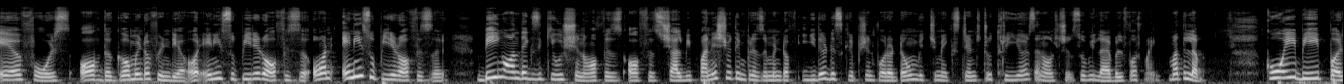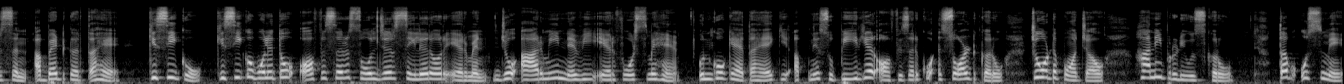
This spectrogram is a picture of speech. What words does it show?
air force of the government of India और any superior officer on any superior officer being on the execution office office shall be punish with imprisonment of either description for a term which may extends to three years and also be liable for fine मतलब कोई भी पर्सन अबेट करता है किसी को किसी को बोले तो ऑफिसर सोल्जर सेलर और एयरमैन जो आर्मी नेवी एयरफोर्स में हैं उनको कहता है कि अपने सुपीरियर ऑफिसर को असोल्ट करो चोट पहुंचाओ, हानि प्रोड्यूस करो, तब उसमें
